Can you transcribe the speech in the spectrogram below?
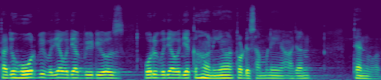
ਤਾਂ ਜੋ ਹੋਰ ਵੀ ਵਧੀਆ ਵਧੀਆ ਵੀਡੀਓਜ਼ ਹੋਰ ਵੀ ਵਧੀਆ ਵਧੀਆ ਕਹਾਣੀਆਂ ਤੁਹਾਡੇ ਸਾਹਮਣੇ ਆ ਜਾਣ। ਧੰਨਵਾਦ।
